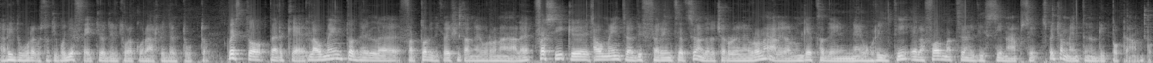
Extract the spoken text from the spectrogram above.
eh, ridurre questo tipo di effetti o addirittura curarli del tutto. Questo perché l'aumento del fattore di crescita neuronale fa sì che aumenti la differenziazione delle cellule neuronali, la lunghezza dei neuriti e la formazione di sinapsi, specialmente nell'ippocampo.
